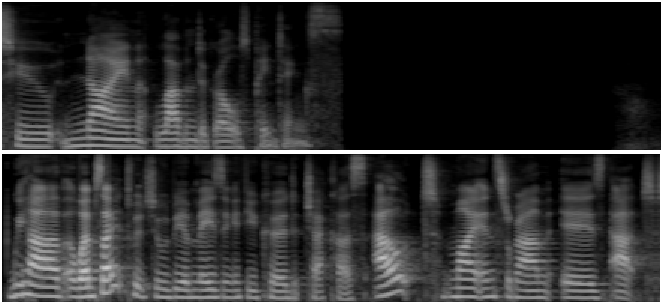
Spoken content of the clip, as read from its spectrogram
to nine Lavender Girls paintings. We have a website, which it would be amazing if you could check us out. My Instagram is at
